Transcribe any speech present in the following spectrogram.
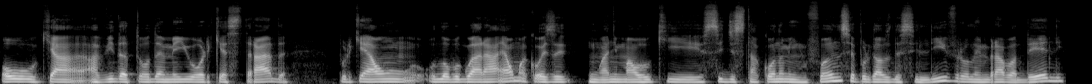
ou que a, a vida toda é meio orquestrada, porque é um, o lobo-guará é uma coisa, um animal que se destacou na minha infância por causa desse livro, eu lembrava dele,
